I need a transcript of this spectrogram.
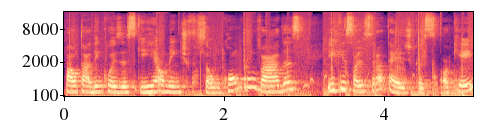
pautada em coisas que realmente são comprovadas e que são estratégicas, ok?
